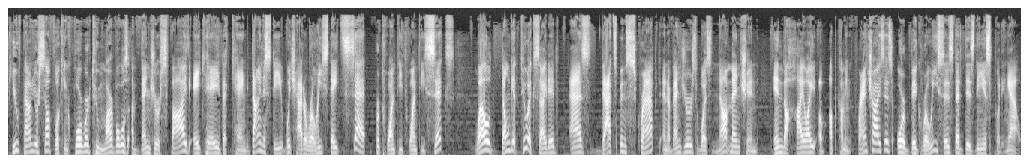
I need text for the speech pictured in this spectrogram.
if you found yourself looking forward to Marvel's Avengers 5, aka the Kang Dynasty, which had a release date set for 2026, well, don't get too excited, as that's been scrapped and Avengers was not mentioned in the highlight of upcoming franchises or big releases that Disney is putting out.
